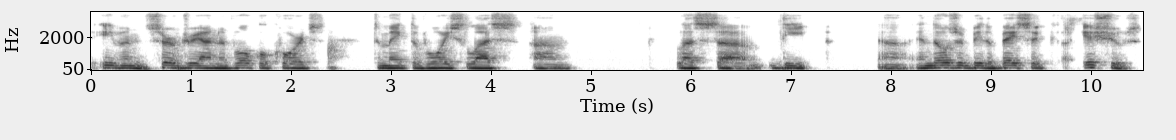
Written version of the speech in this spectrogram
even surgery on the vocal cords to make the voice less um, less uh, deep. Uh, and those would be the basic issues.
